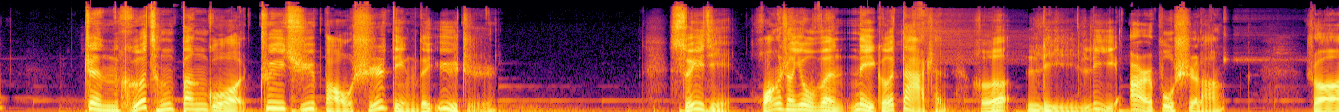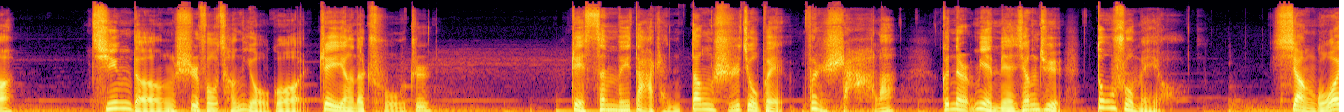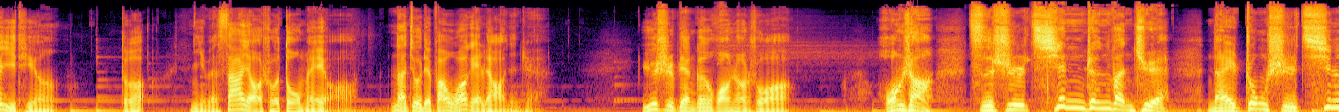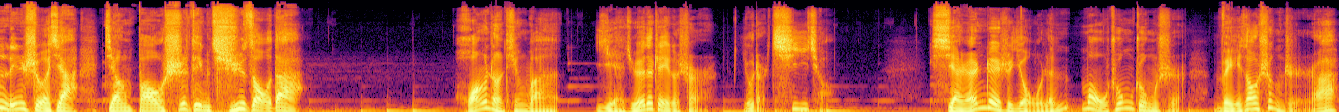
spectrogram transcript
朕何曾颁过追取宝石鼎的谕旨？”随即。皇上又问内阁大臣和礼吏二部侍郎，说：“卿等是否曾有过这样的处置？”这三位大臣当时就被问傻了，跟那儿面面相觑，都说没有。相国一听，得，你们仨要说都没有，那就得把我给撂进去。于是便跟皇上说。皇上，此事千真万确，乃中使亲临舍下，将宝石鼎取走的。皇上听完，也觉得这个事儿有点蹊跷。显然，这是有人冒充钟氏，伪造圣旨啊，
